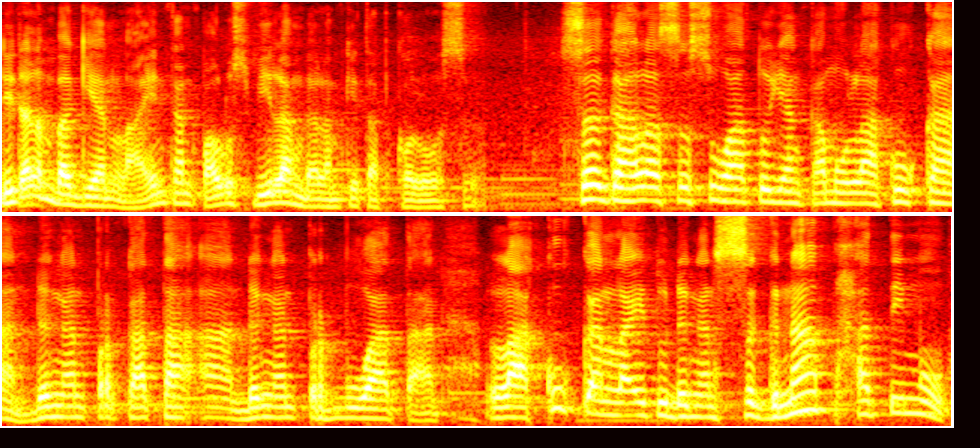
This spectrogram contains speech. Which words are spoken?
Di dalam bagian lain kan Paulus bilang dalam kitab Kolose, Segala sesuatu yang kamu lakukan dengan perkataan, dengan perbuatan, lakukanlah itu dengan segenap hatimu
